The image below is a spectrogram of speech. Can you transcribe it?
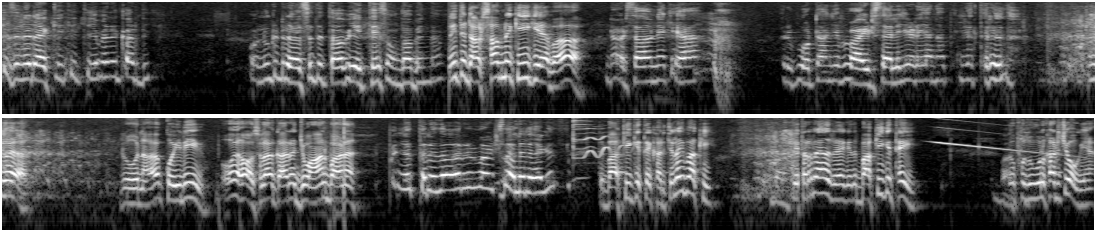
ਕਿਸੇ ਨੇ ਰੈਕੀ ਕੀਤੀ ਹੈ ਮੇਰੇ ਘਰ ਦੀ। ਉਹਨੂੰ ਕਿ ਡਰੈਸ ਦਿੱਤਾ ਵੀ ਇੱਥੇ ਸੌਂਦਾ ਪੈਂਦਾ ਨਹੀਂ ਤੇ ਡਾਕਟਰ ਸਾਹਿਬ ਨੇ ਕੀ ਕਿਹਾ ਵਾ? ਡਾਕਟਰ ਸਾਹਿਬ ਨੇ ਕਿਹਾ ਰਿਪੋਰਟਾਂ 'ਚ ਵਾਈਟ ਸੈੱਲ ਜਿਹੜੇ ਆ ਨਾ 75 ਕੀ ਹੋਇਆ? ਰੋ ਨਾ ਕੋਈ ਨਹੀਂ। ਓਏ ਹੌਸਲਾ ਕਰ ਜਵਾਨ ਬਣ। 75000 ਵਾਈਟ ਸੈੱਲ ਰਹਿ ਗਏ ਸੀ। ਤੇ ਬਾਕੀ ਕਿੱਥੇ ਖਰਚ ਲਈ ਬਾਕੀ? ਕਿੱਧਰ ਰਹਿ ਰਹਿ ਗਏ ਤੇ ਬਾਕੀ ਕਿੱਥੇ ਹੀ? ਤੋ ਫਜ਼ੂਲ ਖਰਚ ਹੋ ਗਏ ਆ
